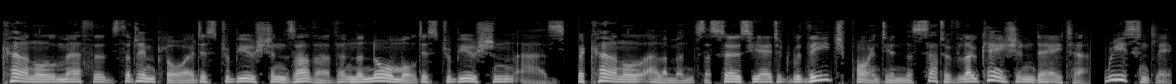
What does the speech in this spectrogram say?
kernel methods that employ distributions other than the normal distribution as the kernel elements associated with each point in the set of location data. Recently,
